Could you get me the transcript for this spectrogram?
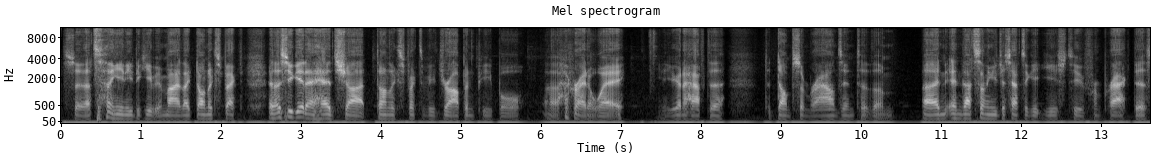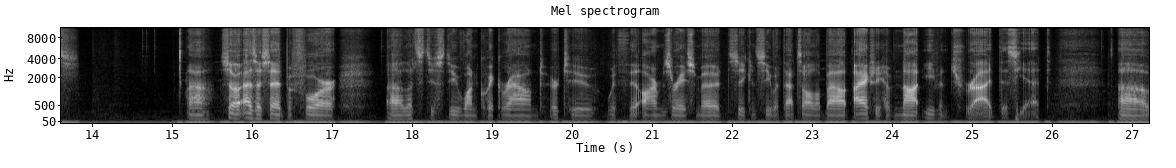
So that's something you need to keep in mind. Like, don't expect, unless you get a headshot, don't expect to be dropping people uh, right away. You're going to have to, to dump some rounds into them. Uh, and, and that's something you just have to get used to from practice. Uh, so as I said before, uh, let's just do one quick round or two with the arms race mode so you can see what that's all about. I actually have not even tried this yet. Uh,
